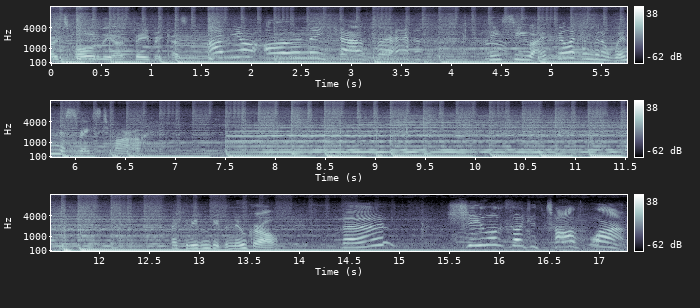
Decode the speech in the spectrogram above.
are totally our favorite cousin. I'm your only cousin. Thanks to you, I feel like I'm gonna win this race tomorrow. I could even beat the new girl. Then, she looks like a tough one.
